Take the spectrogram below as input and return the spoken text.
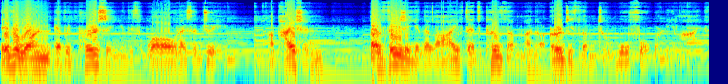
Everyone, every person in this world has a dream, a passion, a vision in their life that pulls them and urges them to move forward in life.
